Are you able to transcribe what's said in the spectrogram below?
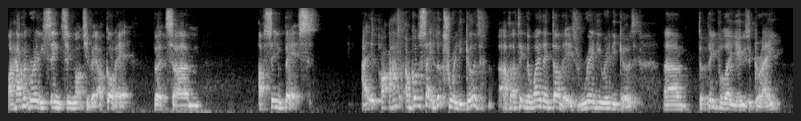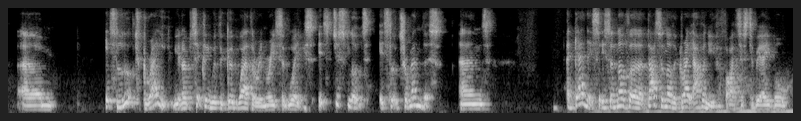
I haven't really seen too much of it. I've got it, but um, I've seen bits. I, I have, I've got to say, it looks really good. I, I think the way they've done it is really, really good. Um, the people they use are great. Um, it's looked great, you know, particularly with the good weather in recent weeks. It's just looked, it's looked tremendous. And again, it's it's another that's another great avenue for fighters to be able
